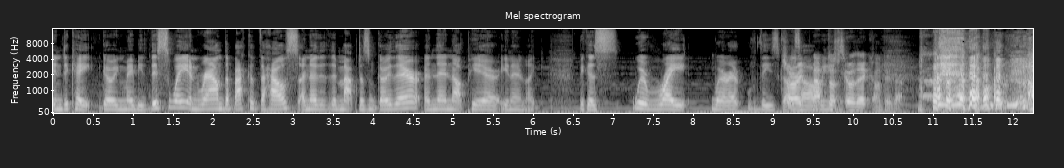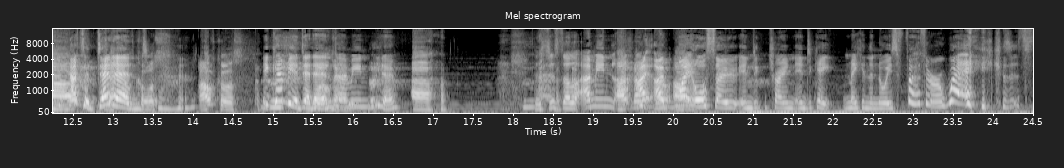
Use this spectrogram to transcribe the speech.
indicate going maybe this way and round the back of the house. I know that the map doesn't go there, and then up here, you know, like because we're right where these guys Sorry, are. map we need doesn't to- go there. Can't do that. That's a dead yeah, end. Of course, of course. It can be a dead Well end. I mean, you know, Uh, there's just a lot. I mean, Uh, no, I, I no, might I- also try and indicate making the noise further away because it's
